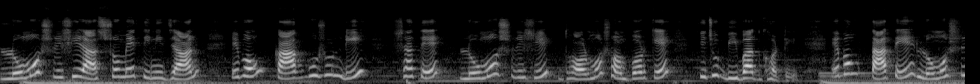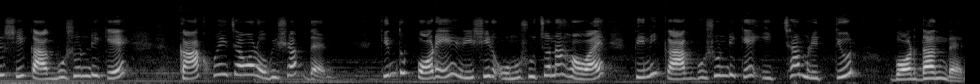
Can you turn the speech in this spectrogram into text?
লোমস ঋষির আশ্রমে তিনি যান এবং কাকভূষুণ্ডির সাথে লোমস ঋষির ধর্ম সম্পর্কে কিছু বিবাদ ঘটে এবং তাতে লোমস ঋষি কাকভূষুণ্ডিকে কাক হয়ে যাওয়ার অভিশাপ দেন। কিন্তু পরে ঋষির অনুসূচনা হওয়ায় তিনি কাকভূষুণ্ডিকে ইচ্ছা মৃত্যুর বরদান দেন।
